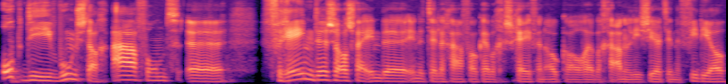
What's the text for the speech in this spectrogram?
op die woensdagavond eh vreemde, zoals wij in de, in de Telegraaf ook hebben geschreven en ook al hebben geanalyseerd in een video,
